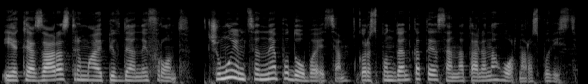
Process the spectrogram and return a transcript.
і яке зараз тримає південний фронт. Чому їм це не подобається? Кореспондентка ТСН Наталя Нагорна розповість.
